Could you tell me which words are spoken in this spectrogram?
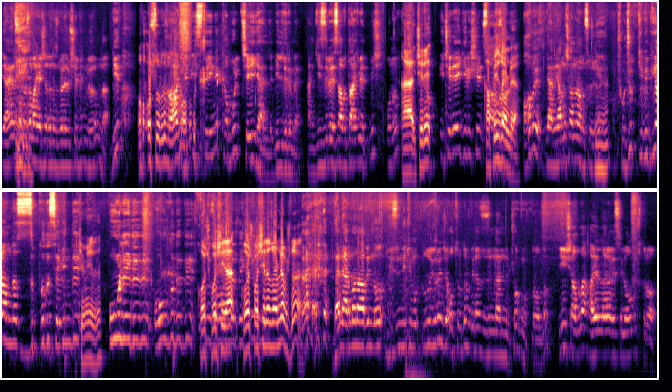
yani son ne zaman yaşadığınız böyle bir şey bilmiyorum da. Bir O osurdu falan. takip isteğini kabul şeyi geldi bildirimi. Hani gizli bir hesabı takip etmiş. Onun Ha içeri içeriye girişi Kapıyı sağlandı. zorluyor. Abi yani yanlış anlamda söylüyorum. Çocuk gibi bir anda zıpladı, sevindi. kime girdin? Oley dedi, oldu dedi. Uzun zamandır koç bekliyordum. başıyla zorluyormuş değil mi? Ben Erman abinin o yüzündeki mutluluğu görünce oturdum biraz üzünlendim. Çok mutlu oldum. İnşallah hayırlara vesile olmuştur o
